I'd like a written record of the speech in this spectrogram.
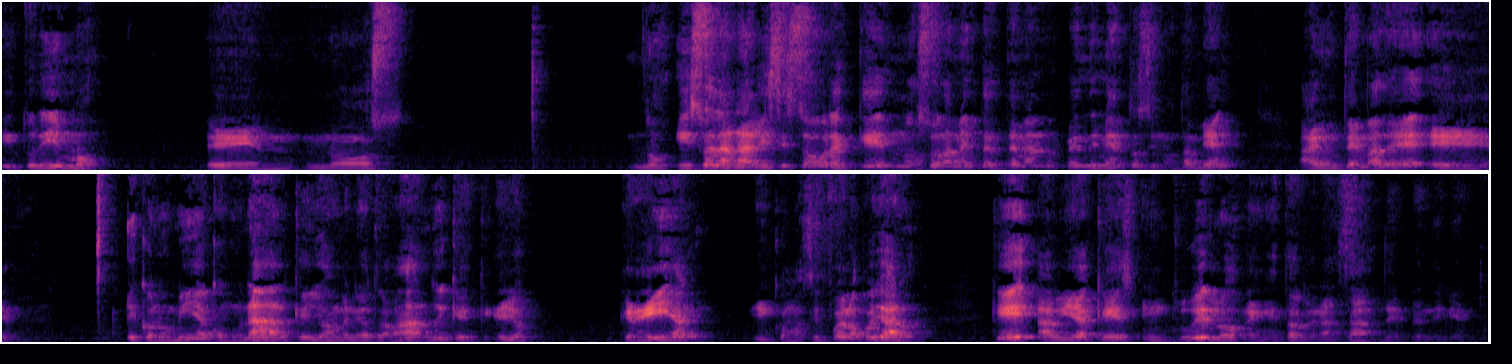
y Turismo eh, nos, hizo el análisis sobre que no solamente el tema del emprendimiento, sino también hay un tema de eh, economía comunal que ellos han venido trabajando y que, ellos creían, y como así fue lo apoyaron, que había que incluirlo en esta ordenanza de emprendimiento.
